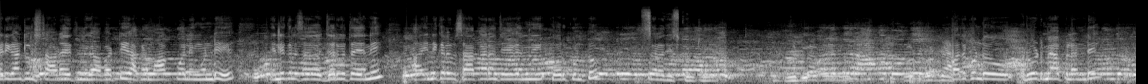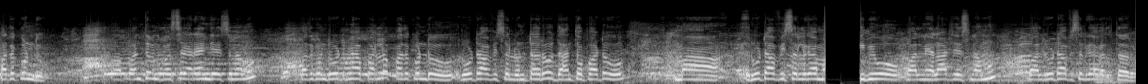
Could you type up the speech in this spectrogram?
ఏడు గంటలకు స్టార్ట్ అవుతుంది కాబట్టి అక్కడ మాక్ పోలింగ్ ఉండి ఎన్నికలు జరుగుతాయని ఆ ఎన్నికలకు సహకారం చేయాలని కోరుకుంటూ సెలవు తీసుకుంటున్నాం. పదకొండు రూట్ మ్యాప్లు అండి. పదకొండు. పంతొమ్మిది బస్సులు అరేంజ్ చేసినాము. పదకొండు రూట్ మ్యాపర్లో పదకొండు రూట్ ఆఫీసర్లు ఉంటారు. దాంతోపాటు మా రూట్ ఆఫీసర్లుగా మా ఈబీఓ వాళ్ళని అలాట్ చేసినాము. వాళ్ళు రూట్ ఆఫీసర్గా వెళ్తారు.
